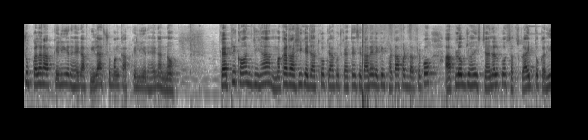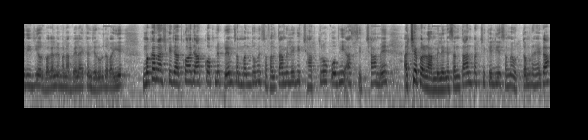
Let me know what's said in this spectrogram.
शुभ कलर आपके लिए रहेगा, पीला शुभ अंक आपके लिए रहेगा नौ। कैप्रिकॉन जी हाँ मकर राशि के जात को क्या कुछ कहते हैं? सितारे, लेकिन फटाफट दर्शकों, आप लोग जो है इस चैनल को सब्सक्राइब तो कर ही दीजिए और बगल में बना बेल आइकन ज़रूर दबाइए। मकर राशि के जात को आज आपको अपने प्रेम संबंधों में सफलता मिलेगी। छात्रों को भी आज शिक्षा में अच्छे परिणाम मिलेंगे। संतान पक्ष के लिए समय उत्तम रहेगा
